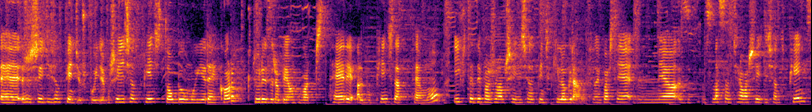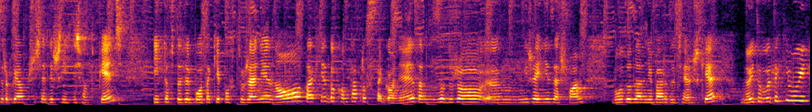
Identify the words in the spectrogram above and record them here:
e, że 65 już pójdzie, bo 65 to był mój rekord, który zrobiłam chyba 4 albo 5 lat temu i wtedy ważyłam 65 kg. No i właśnie miała, z, z masą ciała 65, zrobiłam w przysiadzie 65 i to wtedy było takie powtórzenie, no takie do kąta prostego, nie? Tam za dużo niżej nie zeszłam. Było to dla mnie bardzo ciężkie. No i to był taki mój,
